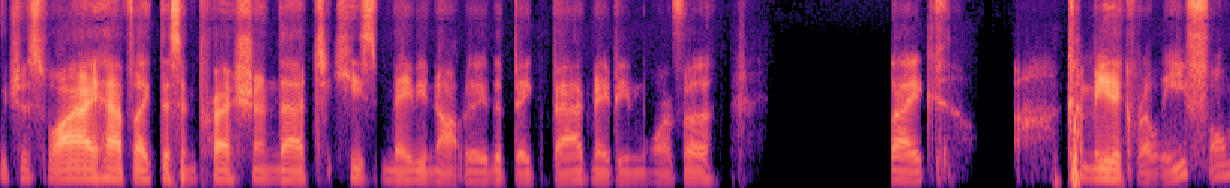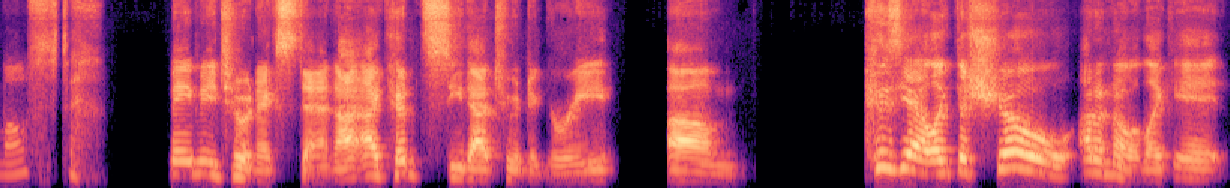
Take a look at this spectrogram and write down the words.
which is why I have like this impression that he's maybe not really the big bad, maybe more of a like comedic relief almost. maybe to an extent. I, I could see that to a degree. Um because yeah, like the show, I don't know, like it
